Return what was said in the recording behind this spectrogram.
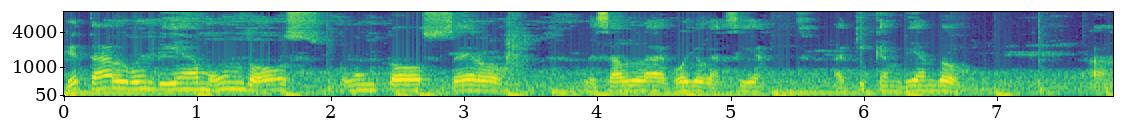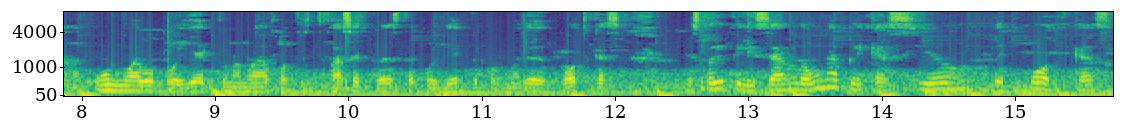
¿Qué tal? Buen día, Mundo 2.0. Les habla Goyo García, aquí cambiando a un nuevo proyecto, una nueva faceta de este proyecto por medio de podcast. Estoy utilizando una aplicación de podcast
